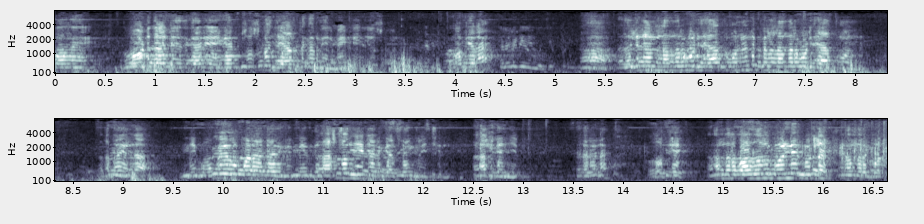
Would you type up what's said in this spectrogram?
వాళ్ళని రోడ్డు దాటేది కానీ అవి కానీ చూసుకొని జాగ్రత్తగా మీరు మెయింటైన్ చేసుకోండి. ఓకేనా? తల్లిదండ్రులు అందరూ కూడా జాగ్రత్తగా ఉండండి పిల్లలందరూ కూడా జాగ్రత్తగా ఉండండి. అర్థమైందా? మీకు ఉపయోగపడడానికి మీకు నష్టం చేయడానికి సైకిల్ ఇచ్చింది. అందుకని చెప్పి. సరేనా? ఓకే. అందరు బాధ చదువుకోండి గుడ్ లక్ అందరు కూడా.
